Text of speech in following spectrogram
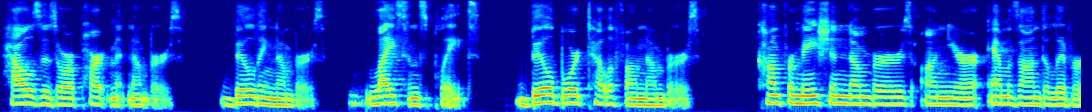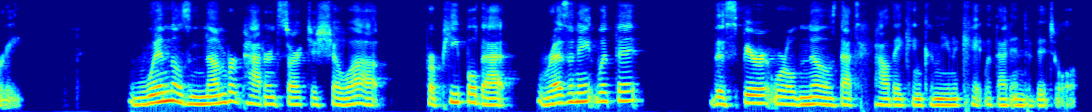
houses or apartment numbers, building numbers, license plates, billboard telephone numbers, confirmation numbers on your Amazon delivery. When those number patterns start to show up for people that resonate with it, the spirit world knows that's how they can communicate with that individual.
